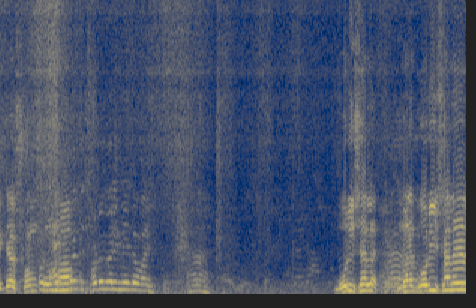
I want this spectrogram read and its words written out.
এটা সম্পূর্ণ ছোট গাড়ি নিয়ে যাও ভাই। বরিশালে মানে বরিশালের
